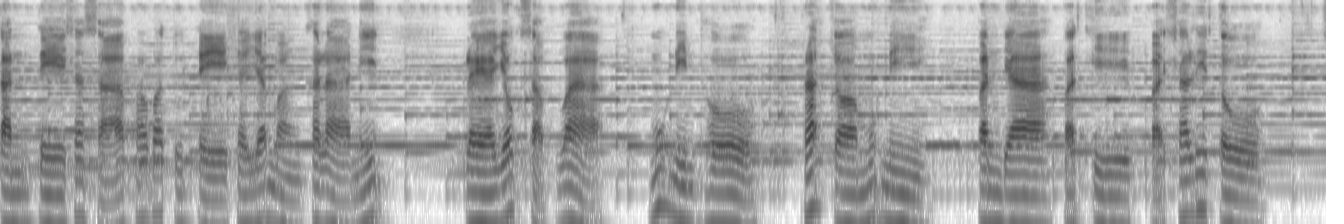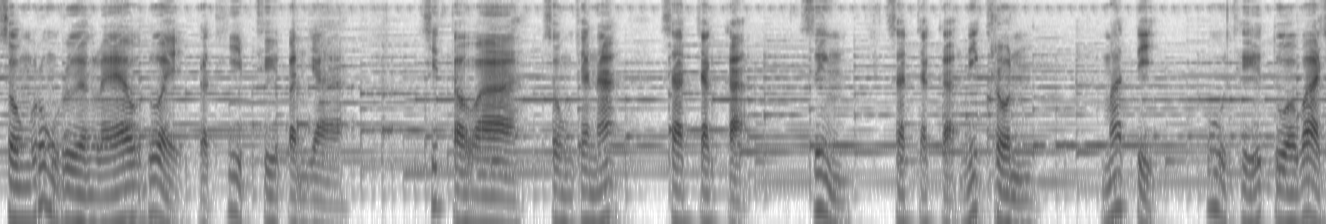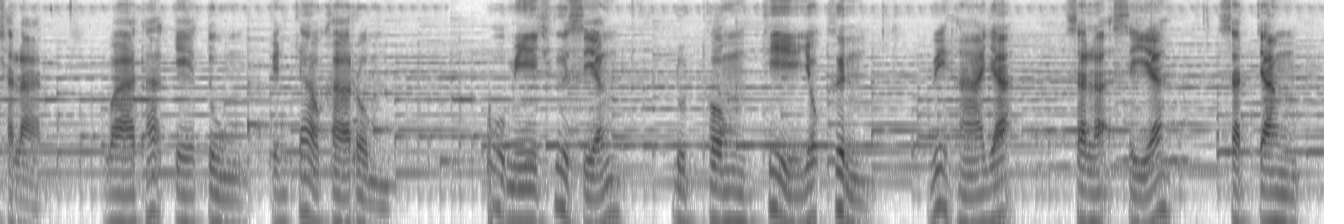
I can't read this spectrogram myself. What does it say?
ตันเตชะสาภวตุเตชยมังคลานิ แปลยกศัพท์ว่า มุนินโท พระจอมมุนี ปัญญาปทีปชะลิโต ทรงรุ่งเรืองแล้วด้วยประทีปคือปัญญา ชิตวา ทรงชนะ สัจจกะ ซึ่งสัจจกะนิครน มติ ผู้ถือตัวว่าฉลาด วาทะเกตุงเป็นเจ้าคารม ผู้มีชื่อเสียง ดุจธงที่ยกขึ้น วิหายะ สละเสีย สัจจัง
